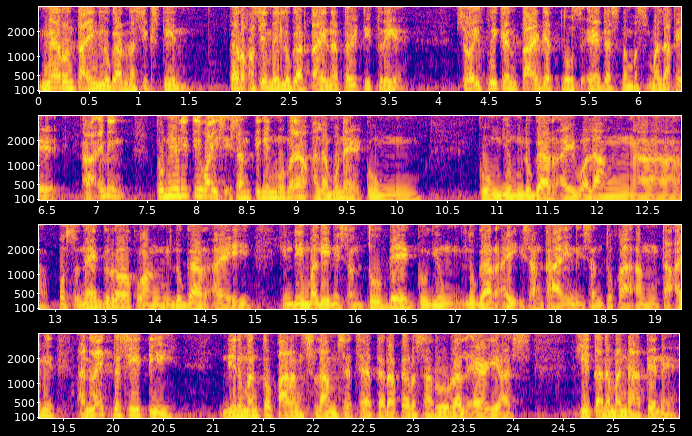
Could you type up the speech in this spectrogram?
Meron tayong lugar na 16. Pero kasi may lugar tayo na 33 eh. So if we can target those areas na mas malaki, uh, I mean, community-wise, isang tingin mo ba alam mo na eh, kung, kung yung lugar ay walang ah, poso negro, kung ang lugar ay hindi malinis ang tubig, kung yung lugar ay isang kain, isang tuka ang ta I mean, unlike the city, hindi naman to parang slums, etc. Pero sa rural areas, kita naman natin eh.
